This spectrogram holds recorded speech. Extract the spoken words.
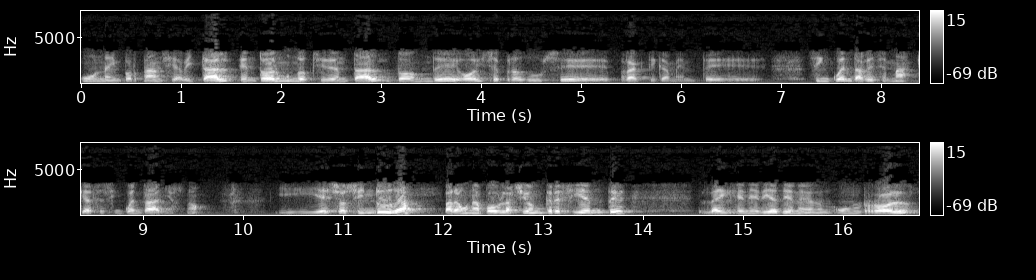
una importancia vital en todo el mundo occidental, donde hoy se produce prácticamente 50 veces más que hace 50 años, ¿no? Y eso sin duda, para una población creciente, la ingeniería tiene un rol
